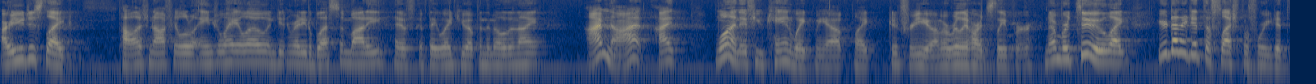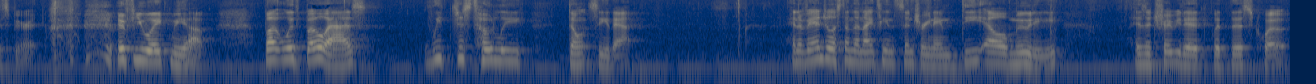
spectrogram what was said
Are you just like polishing off your little angel halo and getting ready to bless somebody if, if they wake you up in the middle of the night? I'm not. I one, if you can wake me up, like good for you. I'm a really hard sleeper. Number two, like you're gonna get the flesh before you get the spirit if you wake me up. But with Boaz, we just totally don't see that. An evangelist in the 19th century named D.L. Moody is attributed with this quote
